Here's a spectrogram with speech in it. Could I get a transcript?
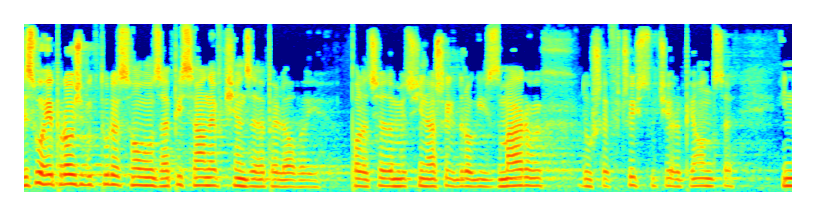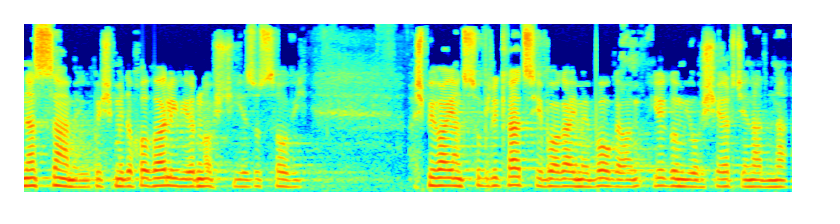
Wysłuchaj prośby, które są zapisane w Księdze Epelowej. Polecamy Ci naszych drogich zmarłych, dusze w czyśćcu cierpiące i nas samych, byśmy dochowali wierności Jezusowi. A śpiewając suplikację, błagajmy Boga, Jego miłosierdzie nad nami.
